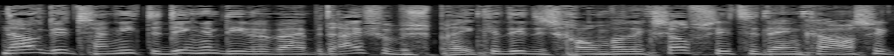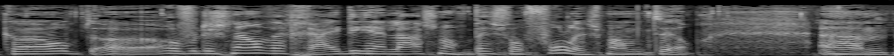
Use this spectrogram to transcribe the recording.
Nou, dit zijn niet de dingen die we bij bedrijven bespreken. Dit is gewoon wat ik zelf zit te denken als ik eh, op eh, over de snelweg rijd, die helaas nog best wel vol is momenteel. Um,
